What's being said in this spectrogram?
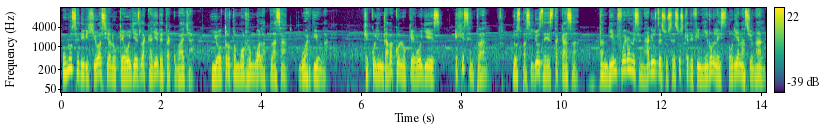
Uno se dirigió hacia lo que hoy es la calle de Tacubaya y otro tomó rumbo a la plaza Guardiola, que colindaba con lo que hoy es eje central. Los pasillos de esta casa también fueron escenarios de sucesos que definieron la historia nacional,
